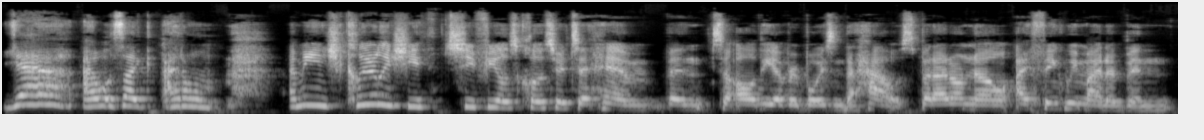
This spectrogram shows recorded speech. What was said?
Yeah, I was like, I don't. I mean, she, clearly she she feels closer to him than to all the other boys in the house, but I don't know. I think we might have been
